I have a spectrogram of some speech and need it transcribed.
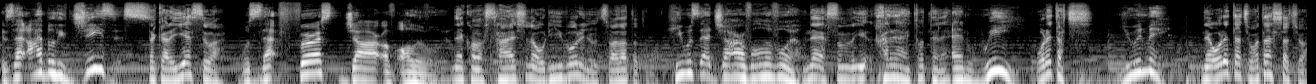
Is that I believe Jesus だからイエスは、 was that first jar of olive oil. ね、この最初のオリーブオイルの器だったと思 He was that jar of olive oil. う。ね、その彼らにとってね、 And we, 俺たち、you and me, ね、俺たち、私たちは、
